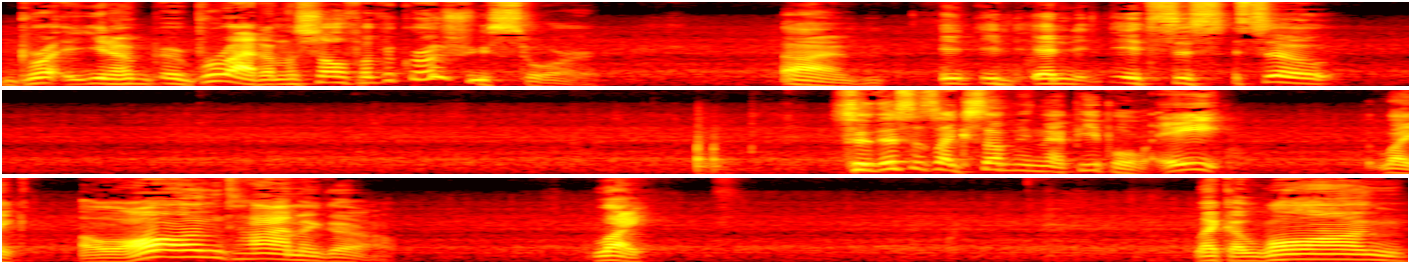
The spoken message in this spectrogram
you know, bread on the shelf of a grocery store. Um, it, it and it's just so. So this is like something that people ate, like a long time ago, like, like a long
